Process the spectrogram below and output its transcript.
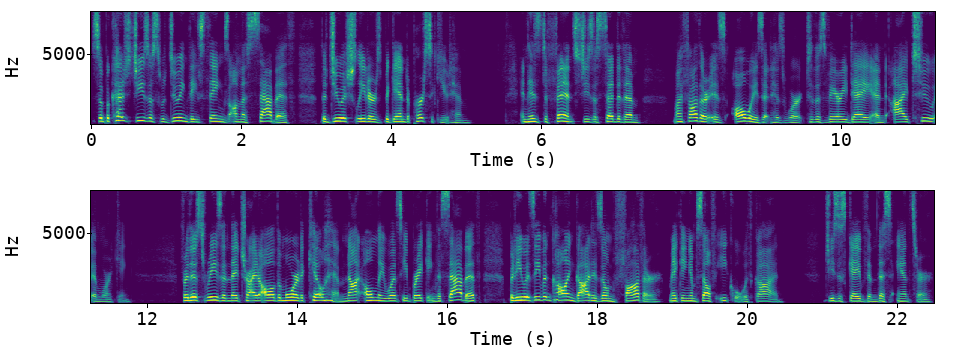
So, because Jesus was doing these things on the Sabbath, the Jewish leaders began to persecute him. In his defense, Jesus said to them, My Father is always at his work to this very day, and I too am working. For this reason, they tried all the more to kill him. Not only was he breaking the Sabbath, but he was even calling God his own Father, making himself equal with God. Jesus gave them this answer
